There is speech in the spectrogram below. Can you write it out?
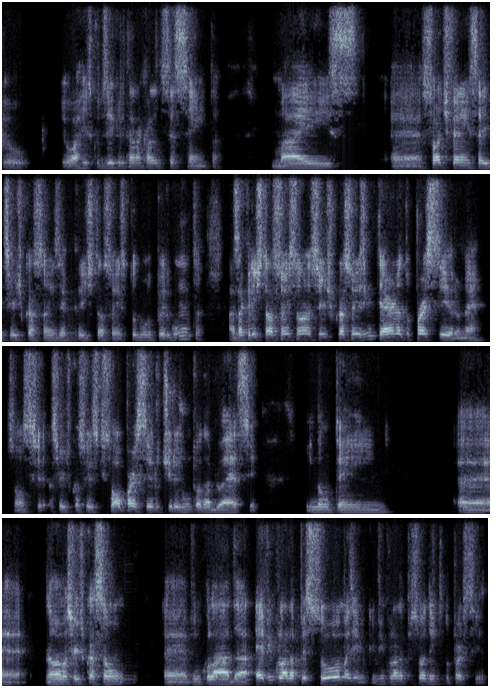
Eu, eu arrisco dizer que ele está na casa de 60. Mas é, só a diferença aí de certificações e acreditações que todo mundo pergunta. As acreditações são as certificações internas do parceiro, né? São as certificações que só o parceiro tira junto à AWS e não tem. É, não é uma certificação é, vinculada, é vinculada à pessoa, mas é vinculada à pessoa dentro do parceiro.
